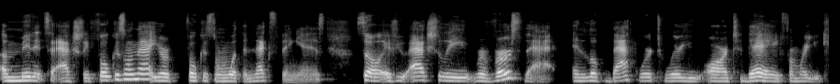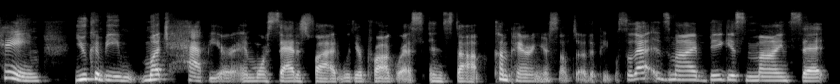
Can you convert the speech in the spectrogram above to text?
a minute to actually focus on that. You're focused on what the next thing is. So if you actually reverse that and look backward to where you are today from where you came, you can be much happier and more satisfied with your progress and stop comparing yourself to other people. So that is my biggest mindset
